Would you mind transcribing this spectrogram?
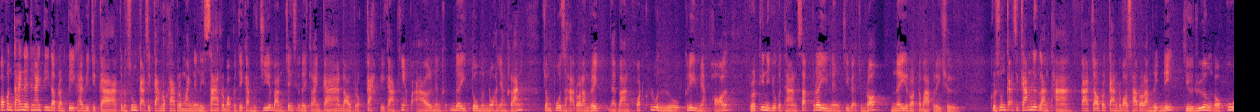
ក៏ប៉ុន្តែនៅថ្ងៃទី17ខែវិច្ឆិកាក្រសួងកសិកម្មរុក្ខាប្រមាញ់និងនេសាទរបស់ប្រទេសកម្ពុជាបានចេញសេចក្តីថ្លែងការណ៍ដោយប្រកាសពីការភ្ញាក់ផ្អើលនិងក្តីទោមនស្សយ៉ាងខ្លាំង ចំពោះសហរដ្ឋអាមេរិកដែលបានឃាត់ខ្លួនលោកគ្រីមៀផល ប្រធាននាយកដ្ឋានសត្វព្រៃនិងជីវៈចម្រុះនៃរដ្ឋបាលព្រៃឈើក្រសួងកសិកម្មលើកឡើងថាការចោទប្រកាន់របស់សហរដ្ឋអាមេរិកនេះជារឿងដ៏គួរ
